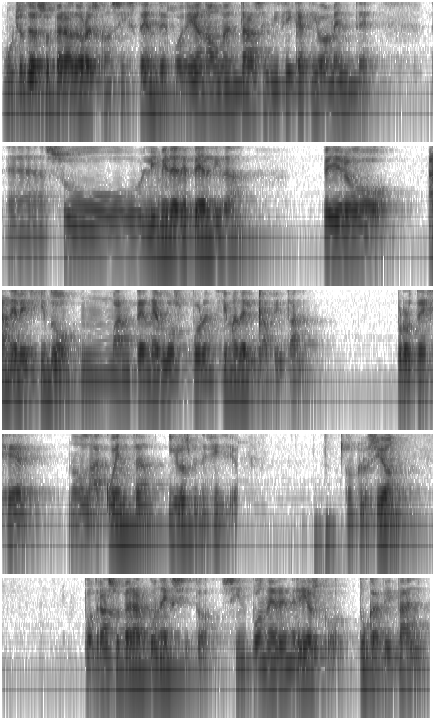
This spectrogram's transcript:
Muchos de los operadores consistentes podrían aumentar significativamente eh, su límite de pérdida, pero han elegido mantenerlos por encima del capital, proteger la cuenta y los beneficios. Conclusión, podrás superar con éxito sin poner en riesgo tu capital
